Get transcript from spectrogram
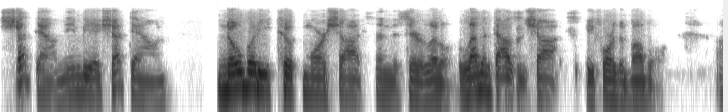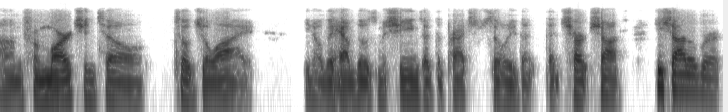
shutdown, the NBA shutdown, nobody took more shots than Nassir Little. 11,000 shots before the bubble, um, from March until till July. You know, they have those machines at the practice facility that that chart shots he shot over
